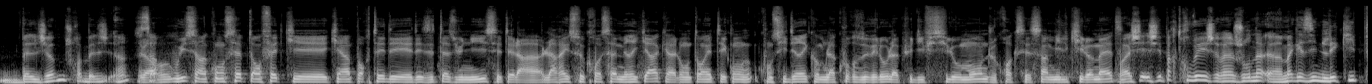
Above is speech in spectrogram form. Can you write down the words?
Belgium, je crois. Belgi hein, Alors, ça oui, c'est un concept en fait qui est, qui est importé des, des États-Unis. C'était la, la race Cross America qui a longtemps été con, considérée comme la course de vélo la plus difficile au monde. Je crois que c'est 5000 km. Ouais, j'ai pas retrouvé. J'avais un journal, un magazine L'équipe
